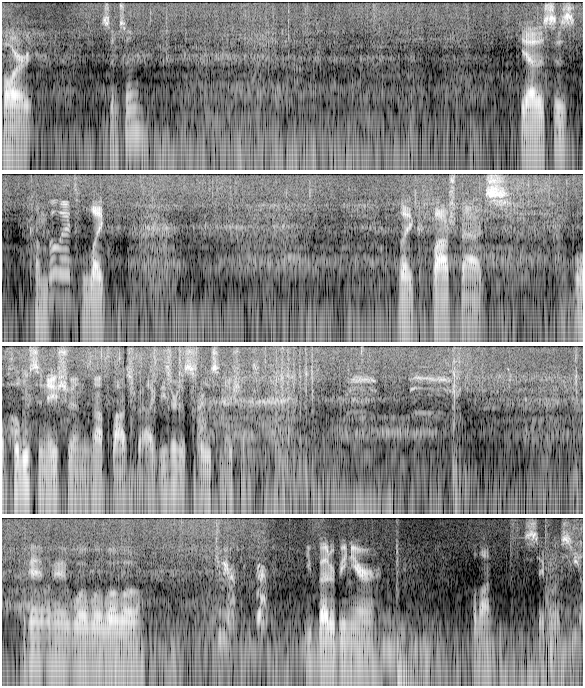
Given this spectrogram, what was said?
Bart Simpson? Yeah, this is come like like flashbacks. Well, hallucinations, not flashbacks. Like these are just hallucinations. Okay, okay, whoa, whoa, whoa, whoa. Come here. You better be near. Hold on. Stay close. Heel.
